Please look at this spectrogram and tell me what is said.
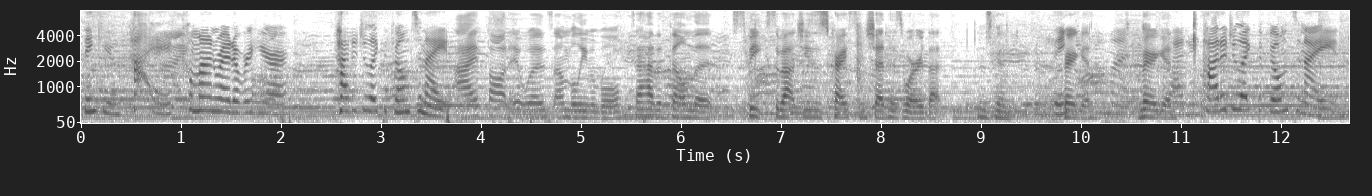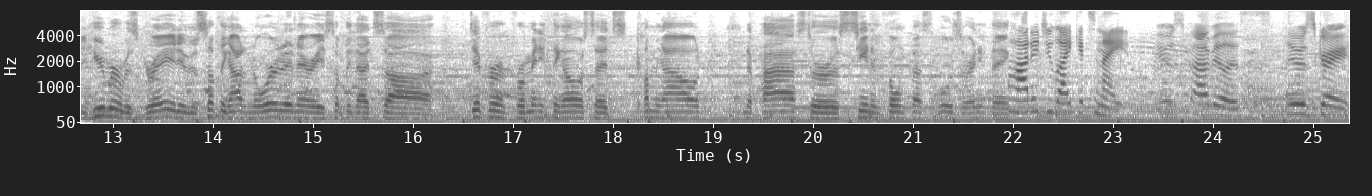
Thank you. Hi, come on right over here. How did you like the film tonight? I thought it was unbelievable to have a film that speaks about Jesus Christ and shed his word. That was good. Thank Very you good. so much. Very good. How did you like the film tonight? The humor was great. It was something out of the ordinary, something that's uh, different from anything else that's coming out in the past or seen in film festivals or anything. How did you like it tonight? It was fabulous. It was great.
